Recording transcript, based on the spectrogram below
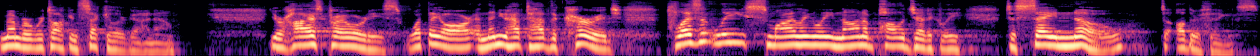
remember we're talking secular guy now, your highest priorities, what they are, and then you have to have the courage, pleasantly, smilingly, non-apologetically, to say no to other things.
